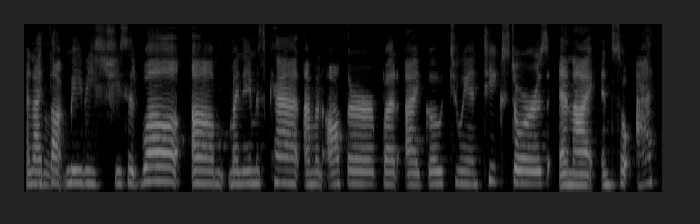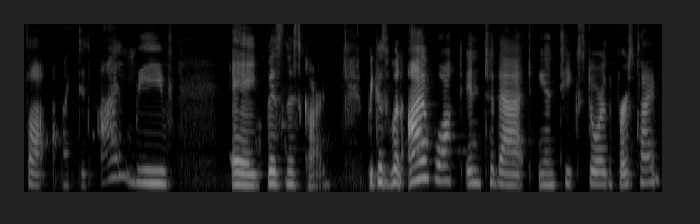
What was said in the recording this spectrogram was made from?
And I Mhm. thought maybe she said, "Well, um, my name is Kat. I'm an author, but I go to antique stores." And I and so I thought, I'm like, did I leave a business card? Because when I walked into that antique store the first time,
